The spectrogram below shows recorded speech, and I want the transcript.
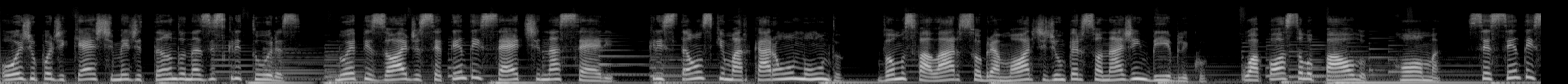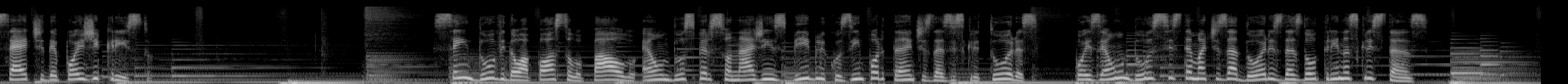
Hoje o podcast Meditando nas Escrituras, no episódio 77 na série Cristãos que marcaram o mundo. Vamos falar sobre a morte de um personagem bíblico, o apóstolo Paulo, Roma, 67 depois de Cristo. Sem dúvida, o apóstolo Paulo é um dos personagens bíblicos importantes das Escrituras, pois é um dos sistematizadores das doutrinas cristãs.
